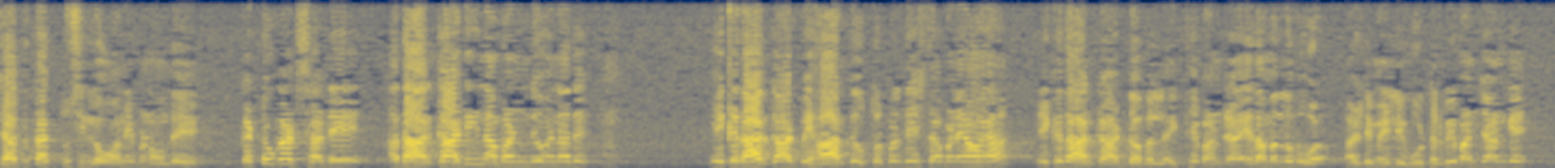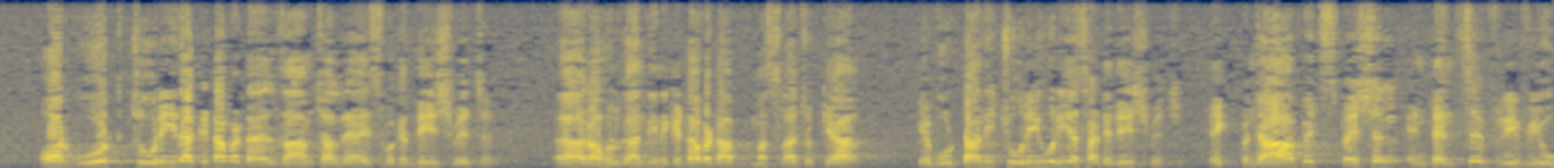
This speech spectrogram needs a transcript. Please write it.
ਜਦ ਤੱਕ ਤੁਸੀਂ ਲਾਅ ਨਹੀਂ ਬਣਾਉਂਦੇ ਘੱਟੋ ਘੱਟ ਸਾਡੇ ਆਧਾਰ ਕਾਰਡ ਹੀ ਨਾ ਬਣ ਦਿਓ ਇਹਨਾਂ ਦੇ। ਇੱਕ ਆਧਾਰ ਕਾਰਡ ਬਿਹਾਰ ਤੇ ਉੱਤਰ ਪ੍ਰਦੇਸ਼ ਦਾ ਬਣਿਆ ਹੋਇਆ, ਇੱਕ ਆਧਾਰ ਕਾਰਡ ਡਬਲ ਇੱਥੇ ਬਣ ਰਿਹਾ। ਇਹਦਾ ਮਤਲਬ ਉਹ ਅਲਟੀਮੇਟਲੀ ਵੋਟਰ ਵੀ ਬਣ ਜਾਣਗੇ। ਔਰ ਵੋਟ ਚੋਰੀ ਦਾ ਕਿੱਡਾ ਵੱਡਾ ਇਲਜ਼ਾਮ ਚੱਲ ਰਿਹਾ ਇਸ ਵਕਤ ਦੇਸ਼ ਵਿੱਚ। ਰਾਹੁਲ ਗਾਂਧੀ ਨੇ ਕਿੱਡਾ ਵੱਡਾ ਮਸਲਾ ਚੁੱਕਿਆ ਕਿ ਵੋਟਾਂ ਦੀ ਚੋਰੀ ਹੋ ਰਹੀ ਹੈ ਸਾਡੇ ਦੇਸ਼ ਵਿੱਚ। ਇੱਕ ਪੰਜਾਬ ਵਿੱਚ special intensive review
